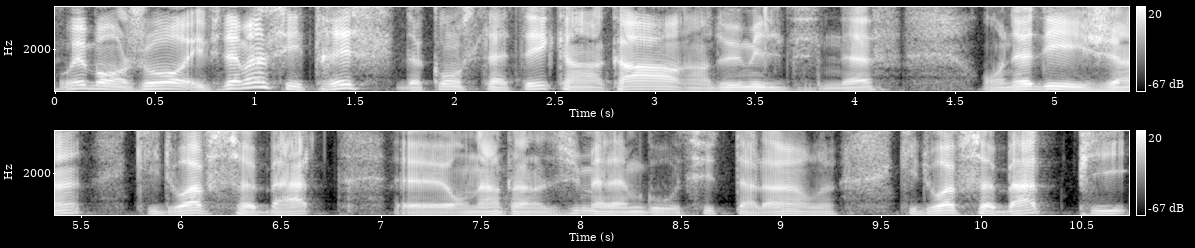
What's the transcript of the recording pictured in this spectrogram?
Oui, bonjour. Évidemment, c'est triste de constater qu'encore en 2019, 2019, on a des gens qui doivent se battre. Euh, on a entendu Mme Gauthier tout à l'heure, qui doivent se battre, puis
